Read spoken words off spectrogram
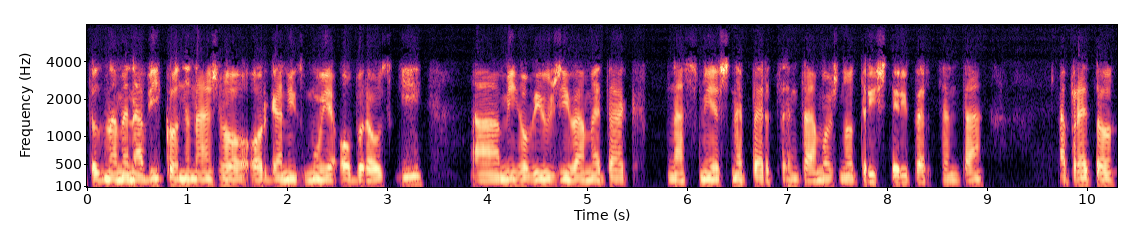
To znamená, výkon nášho organizmu je obrovský a my ho využívame tak na smiešné percentá, možno 3-4% A preto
